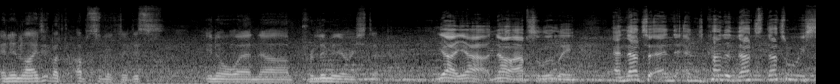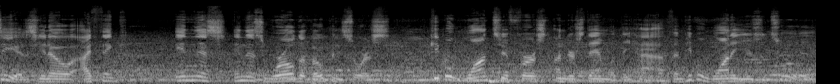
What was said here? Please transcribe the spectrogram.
and analyze it. But absolutely, this, you know, an uh, preliminary step. Yeah, yeah, no, absolutely and that's and, and kind of that's that's what we see is you know I think in this in this world of open source, people want to first understand what they have, and people want to use a tool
